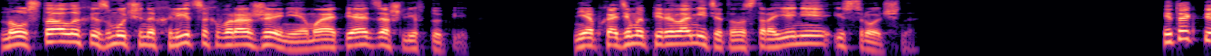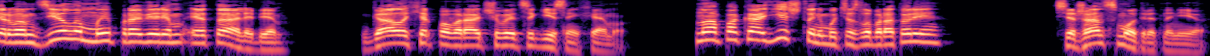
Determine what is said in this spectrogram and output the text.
На усталых, измученных лицах выражение, мы опять зашли в тупик. Необходимо переломить это настроение и срочно. Итак, первым делом мы проверим это алиби. Галлахер поворачивается к Гиссингхэму. Ну а пока есть что-нибудь из лаборатории? Сержант смотрит на нее.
